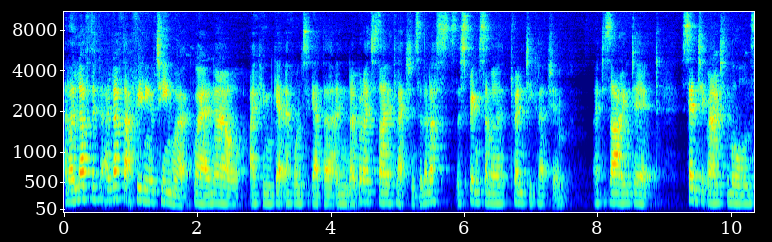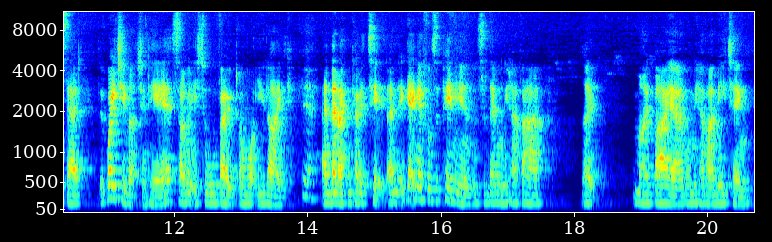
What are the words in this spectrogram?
and I love the I love that feeling of teamwork where now I can get everyone together. And like when I design a collection, so the last the spring summer twenty collection, I designed it, sent it round to them all, and said there's way too much in here, so I want you to all vote on what you like, yeah. and then I can kind of tip and getting everyone's opinions, and then when we have our like my buyer when we have our meeting.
